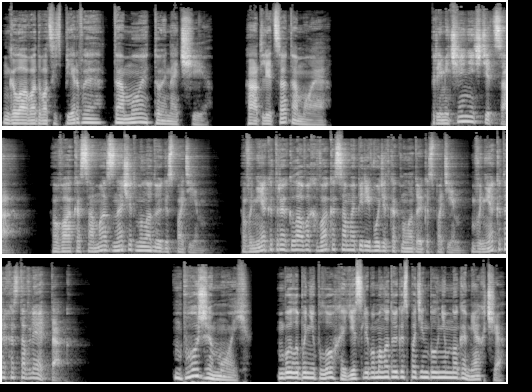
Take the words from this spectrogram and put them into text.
Глава 21. Томоэ той ночи. От лица Томоэ. Примечание чтеца. Вака сама значит молодой господин. В некоторых главах Вака сама переводит как молодой господин, в некоторых оставляет так. Боже мой. Было бы неплохо, если бы молодой господин был немного мягче.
